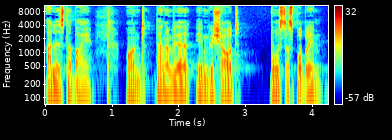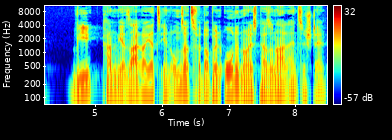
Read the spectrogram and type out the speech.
alles dabei. Und dann haben wir eben geschaut, wo ist das Problem? Wie kann ja Sarah jetzt ihren Umsatz verdoppeln, ohne neues Personal einzustellen?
